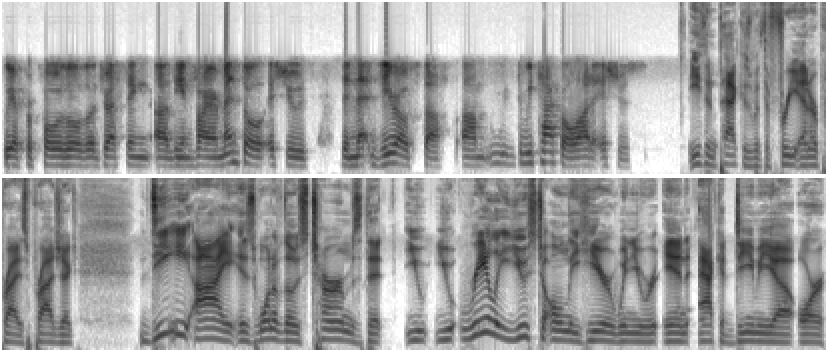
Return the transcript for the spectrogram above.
We have proposals addressing uh, the environmental issues, the net zero stuff. Um, we, we tackle a lot of issues. Ethan Peck is with the Free Enterprise Project. DEI is one of those terms that you you really used to only hear when you were in academia or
